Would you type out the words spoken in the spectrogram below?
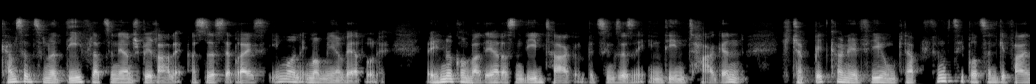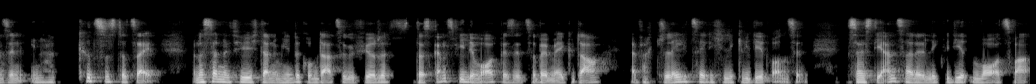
kam es dann zu einer deflationären Spirale, also dass der Preis immer und immer mehr wert wurde. Der Hintergrund war der, dass in dem Tag beziehungsweise in den Tagen, ich glaube Bitcoin und Ethereum knapp 50 Prozent gefallen sind innerhalb kürzester Zeit. Und das hat natürlich dann im Hintergrund dazu geführt, dass ganz viele Wortbesitzer bei MakerDAO einfach gleichzeitig liquidiert worden sind. Das heißt, die Anzahl der liquidierten Worts war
